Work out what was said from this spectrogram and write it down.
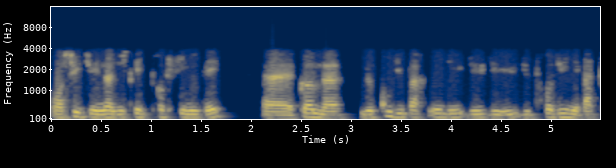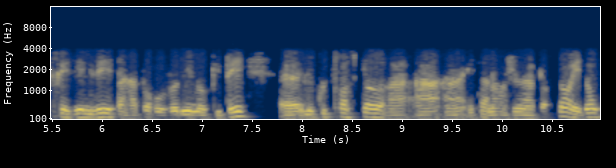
Ensuite, une industrie de proximité euh, comme euh, le coût du, du, du, du produit n'est pas très élevé par rapport au volume occupé, euh, le coût de transport a, est un enjeu important et donc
